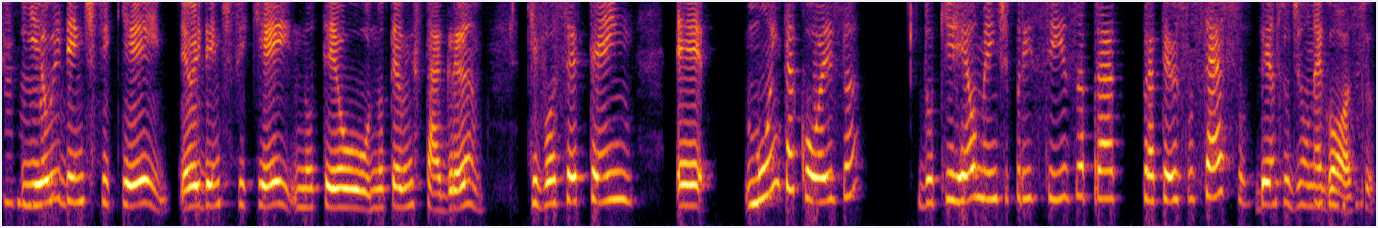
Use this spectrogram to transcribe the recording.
uhum. e eu identifiquei, eu identifiquei no teu, no teu Instagram que você tem é, muita coisa do que realmente precisa para ter sucesso dentro de um uhum. negócio.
